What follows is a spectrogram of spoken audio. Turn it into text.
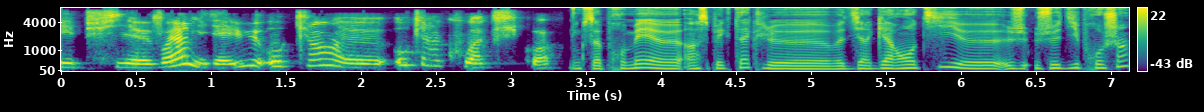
Et puis euh, voilà, mais il n'y a eu aucun, euh, aucun couac, quoi. Donc ça promet euh, un spectacle, on va dire, garanti jeudi prochain.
